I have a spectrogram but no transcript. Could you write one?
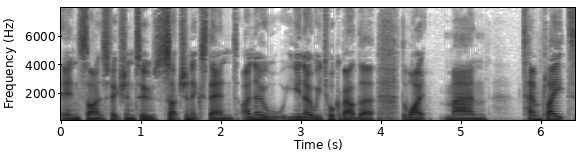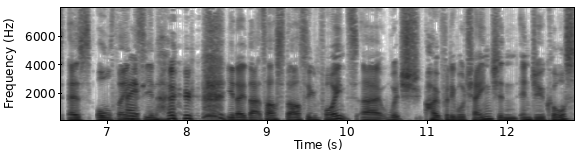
in science fiction to such an extent. I know you know we talk about the the white man template as all things Right. you know. You know that's our starting point uh, which hopefully will change in, in due course.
